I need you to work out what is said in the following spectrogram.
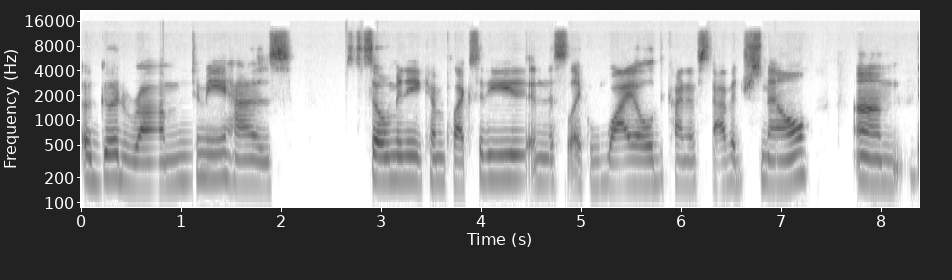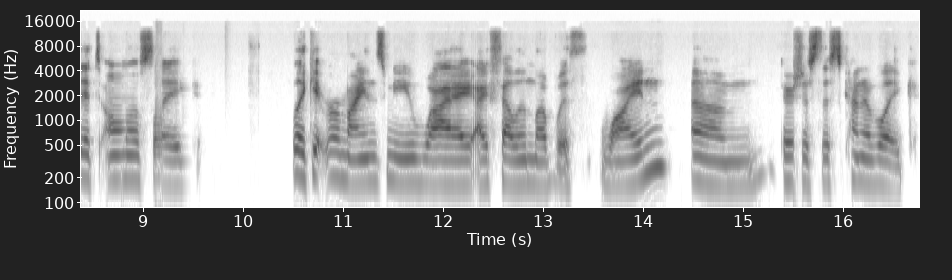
a good rum to me has so many complexities and this like wild kind of savage smell um that's almost like like it reminds me why I fell in love with wine. Um, there's just this kind of like,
